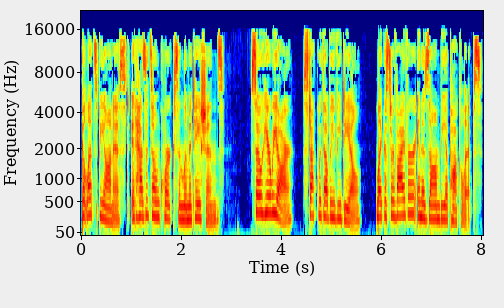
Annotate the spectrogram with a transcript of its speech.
but let's be honest, it has its own quirks and limitations. So here we are, stuck with WVDial, like a survivor in a zombie apocalypse.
